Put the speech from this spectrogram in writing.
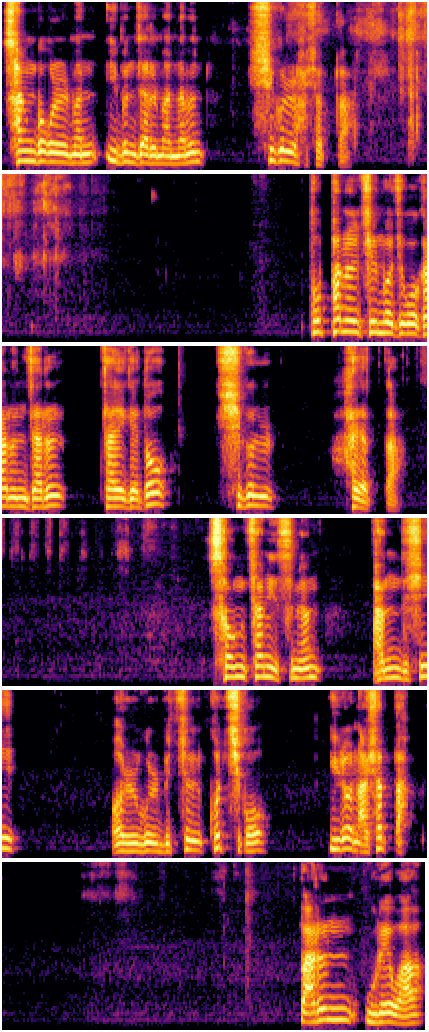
상복을 만- 입은 자를 만나면 식을 하셨다. 도판을 짊어지고 가는 자를 자에게도 식을 하였다. 성찬이 있으면 반드시 얼굴빛을 고치고 일어나셨다. 빠른 우레와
